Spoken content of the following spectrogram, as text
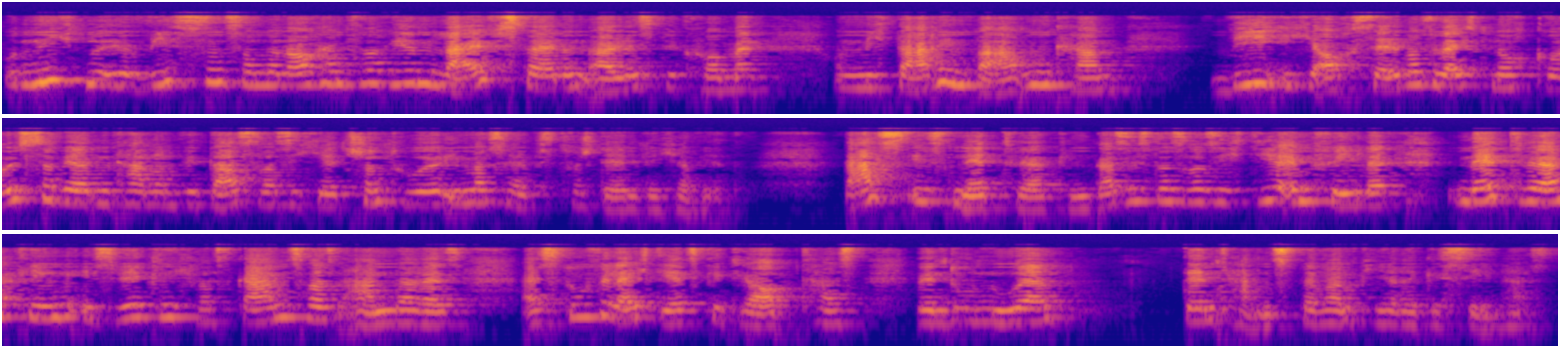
und nicht nur ihr Wissen, sondern auch einfach ihren Lifestyle und alles bekomme und mich darin baden kann, wie ich auch selber vielleicht noch größer werden kann und wie das, was ich jetzt schon tue, immer selbstverständlicher wird. Das ist Networking. Das ist das, was ich dir empfehle. Networking ist wirklich was ganz was anderes, als du vielleicht jetzt geglaubt hast, wenn du nur den Tanz der Vampire gesehen hast.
